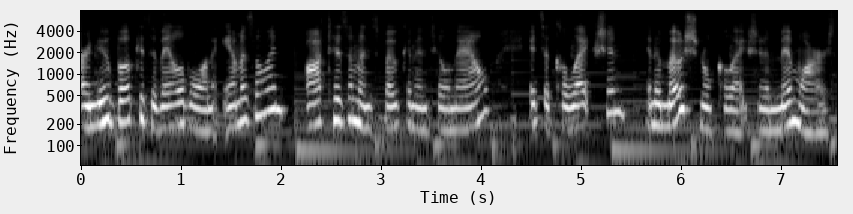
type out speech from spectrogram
Our new book is available on Amazon, Autism Unspoken Until Now. It's a collection, an emotional collection of memoirs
